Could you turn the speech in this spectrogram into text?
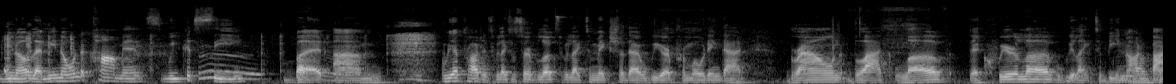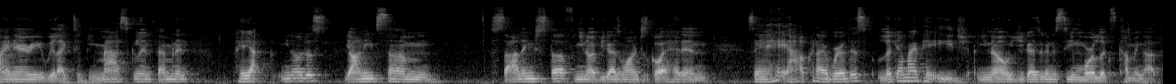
You know, let me know in the comments. We could see. But um, we have projects. We like to serve looks. We like to make sure that we are promoting that brown, black love, the queer love. We like to be non-binary. We like to be masculine, feminine. Hey, you know, just y'all need some styling stuff. You know, if you guys want to just go ahead and say, hey, how can I wear this? Look at my page. You know, you guys are gonna see more looks coming up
